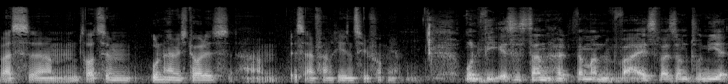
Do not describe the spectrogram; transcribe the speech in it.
was ähm, trotzdem unheimlich toll ist, ähm, ist einfach ein Riesenziel von mir. Und wie ist es dann halt, wenn man weiß, bei so einem Turnier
